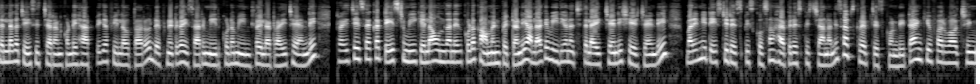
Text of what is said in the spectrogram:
చల్లగా చేసి ఇచ్చారనుకోండి హ్యాపీగా ఫీల్ అవుతారు. డెఫినెట్గా ఈసారి మీరు కూడా మీ ఇంట్లో ఇలా ట్రై చేయండి. ట్రై చేశాక టేస్ట్ మీకు ఎలా ఉందనేది కూడా కామెంట్ పెట్టండి. అలాగే వీడియో నచ్చితే లైక్ చేయండి షేర్ చేయండి. మరిన్ని టేస్టీ రెసిపీస్ కోసం హ్యాపీ రెసిపీస్ ఛానల్ని సబ్స్క్రైబ్ చేసుకోండి. Thank you for watching.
